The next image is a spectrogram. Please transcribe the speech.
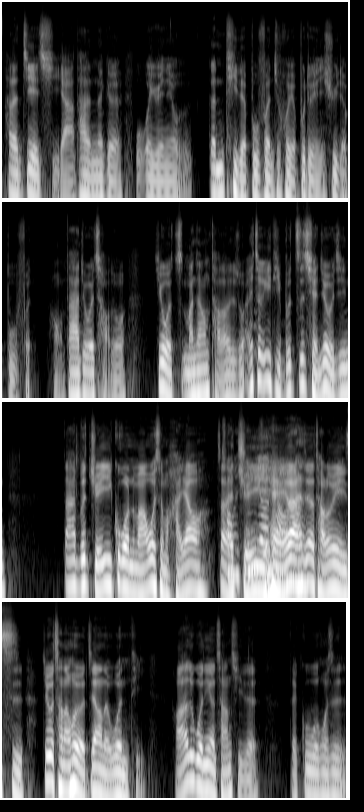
他的届期啊，他的那个委员有更替的部分，就会有不连续的部分。哦，大家就会吵说，结果蛮常讨到就是说，哎，这个议题不是之前就已经大家不是决议过了吗？为什么还要再来决议？嘿，再讨论一次，结果常常会有这样的问题。好，那如果你有长期的的顾问或是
